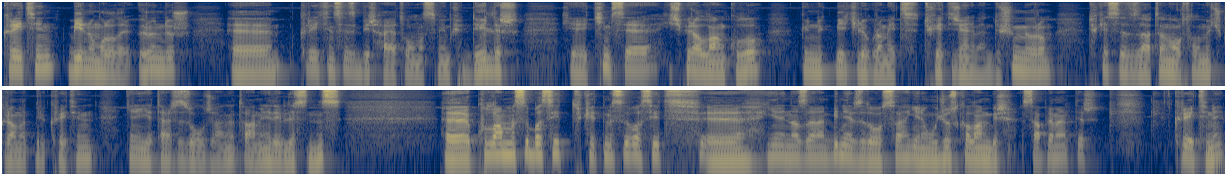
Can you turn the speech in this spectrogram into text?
kreatin bir numaralı üründür. E, kreatinsiz bir hayat olması mümkün değildir. E, kimse hiçbir Allah'ın kulu günlük 1 kilogram et tüketeceğini ben düşünmüyorum. Tüketse de zaten ortalama 3 gramlık bir kreatin yine yetersiz olacağını tahmin edebilirsiniz. Ee, kullanması basit, tüketmesi basit. Ee, yine nazaran bir nebze de olsa yine ucuz kalan bir supplementtir. Kreatini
